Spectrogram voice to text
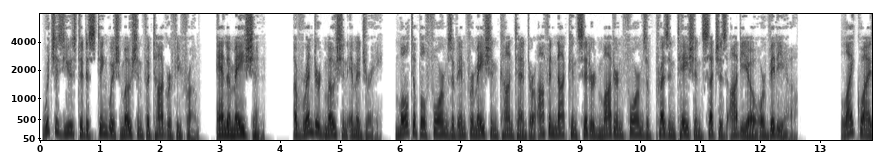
which is used to distinguish motion photography from animation of rendered motion imagery. Multiple forms of information content are often not considered modern forms of presentation such as audio or video. Likewise,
